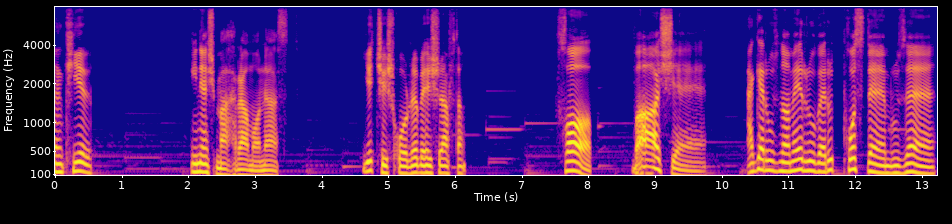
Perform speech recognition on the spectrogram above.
اون کیه؟ اینش محرمانه است یه چشخوره بهش رفتم. خب باشه اگر روزنامه روبرود پست امروزه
